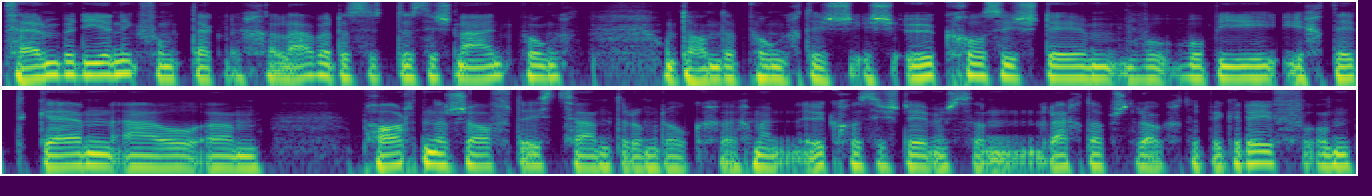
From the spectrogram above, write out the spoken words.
Fernbedienung vom täglichen Leben, das ist, das ist der eine Punkt. Und der andere Punkt ist, ist Ökosystem, wo, wobei ich dort gerne auch ähm, Partnerschaften ins Zentrum rücken. Ich meine, Ökosystem ist so ein recht abstrakter Begriff und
